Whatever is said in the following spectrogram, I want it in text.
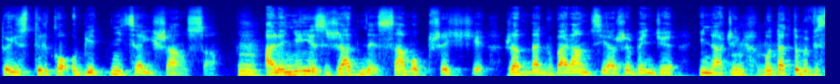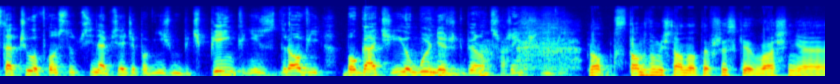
to jest tylko obietnica i szansa. Ale nie jest żadne samo przejście, żadna gwarancja, że będzie inaczej. Bo tak to by wystarczyło w Konstytucji napisać, że powinniśmy być piękni, zdrowi, bogaci i ogólnie rzecz biorąc szczęśliwi. No, stąd wymyślono te wszystkie właśnie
